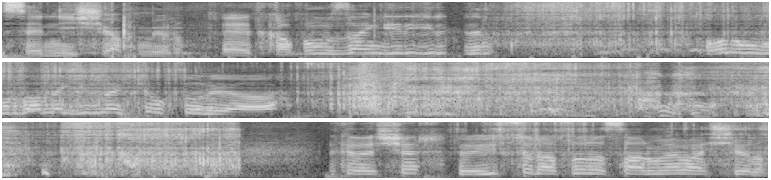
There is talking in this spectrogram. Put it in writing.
senin iş yapmıyorum. Evet kapımızdan geri girelim. Oğlum buradan da girmek çok zor ya. Arkadaşlar böyle üst taraflara sarmaya başlayalım.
